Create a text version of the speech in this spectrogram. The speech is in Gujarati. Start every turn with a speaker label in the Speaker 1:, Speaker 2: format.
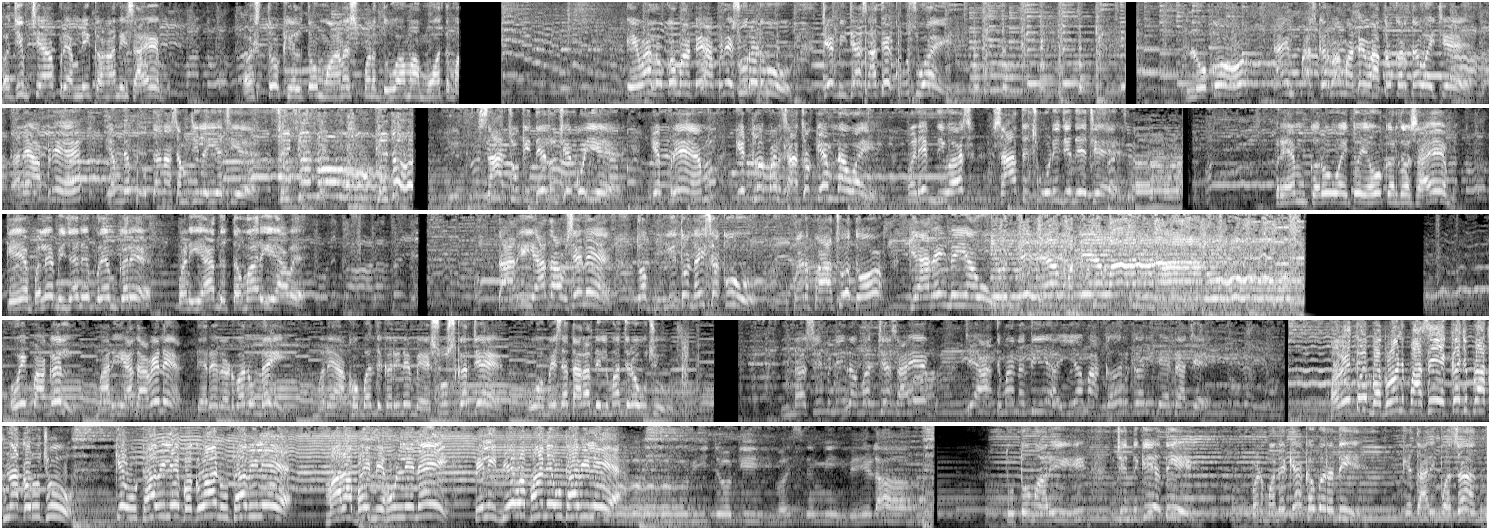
Speaker 1: અજીબ છે આ પ્રેમની કહાની, સાહેબ. હસતો ખેલતો માણસ, પણ દુવામાં મોત એવા લોકો માટે આપણે શું રડવું? જે બીજા સાથે ખુશ હોય. લોકો ટાઈમ પાસ કરવા માટે વાતો કરતા હોય છે, અને આપણે એમને પોતાના સમજી લઈએ છીએ. સાચું કીધેલું છે કોઈએ કે પ્રેમ કેટલો પણ સાચો કેમ ના હોય. પણ એક દિવસ સાથ છોડી જ દે છે. પ્રેમ કરવો હોય તો એવો કરજો સાહેબ, કે ભલે બીજાને પ્રેમ કરે, પણ યાદ તમારી આવે. તારી યાદ આવશે ને, તો ભૂલી તો નહીં શકું. પણ પાછો તો ક્યારેય નહીં આવું. ઓય પાગલ, મારી યાદ આવે ને, ત્યારે રડવાનું નહીં. મને આંખો બંધ કરીને મહેસૂસ કરજે. હું હંમેશા તારા દિલમાં જ રહું છું. નસીબની રમત છે સાહેબ, જે હાથમાં નથી, અહીંયામાં ઘર કરી બેઠા છે.
Speaker 2: હવે તો ભગવાન પાસે એક જ પ્રાર્થના કરું છું, કે ઉઠાવી લે ભગવાન, ઉઠાવી લે. મારા ભાઈ મેહુલ ને નહીં, પેલી બે વફાને ઉઠાવી લે.
Speaker 3: જોગી વસમી વેળા.
Speaker 1: તું તો મારી જિંદગી હતી, પણ મને ક્યાં ખબર હતી કે તારી પસંદ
